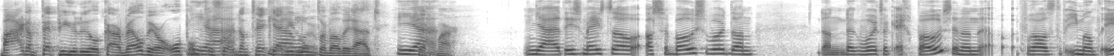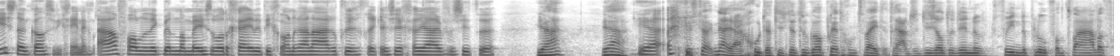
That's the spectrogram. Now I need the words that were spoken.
maar dan peppen jullie elkaar wel weer op. om te Ja. dan trek jij Ja, die lont er wel weer uit, Ja. zeg maar. Ja, het is meestal als ze boos wordt, dan, dan, dan wordt ook echt boos. En dan, vooral als het op iemand is, dan kan ze diegene echt aanvallen. En ik ben dan meestal wel degene die gewoon haar haren terugtrekt en zegt... ga even zitten. Ja? Ja. Ja, Dus nou ja, goed, dat is natuurlijk wel prettig om te weten. Trouwens, het is altijd in een vriendenploeg van 12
